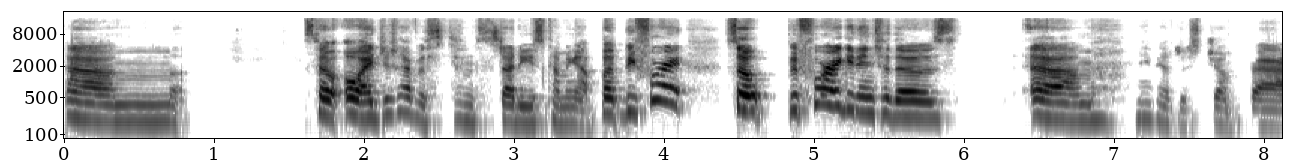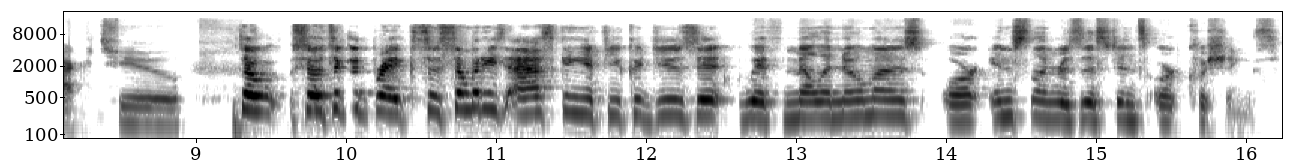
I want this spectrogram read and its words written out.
Um. So, oh, I just have a, some studies coming up, but before I so before I get into those, um maybe i'll just jump back to so so it's a good break. So somebody's asking if you could use it with melanomas or insulin resistance or cushing's.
